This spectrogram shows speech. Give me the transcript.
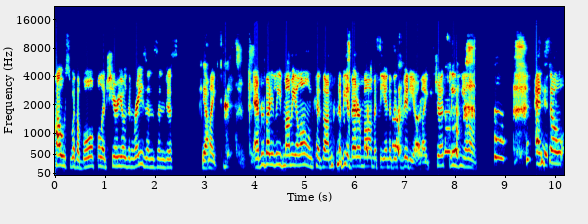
house with a bowl full of Cheerios and raisins and just yeah. like everybody leave mommy alone because I'm gonna be a better mom at the end of this video. Like just leave me alone. And so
